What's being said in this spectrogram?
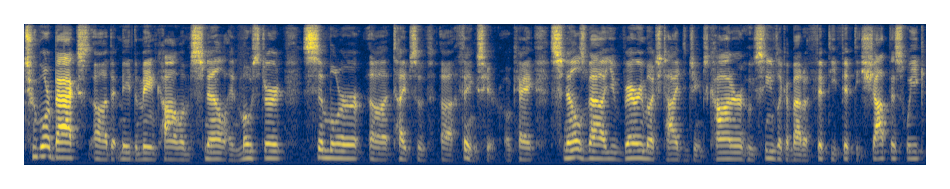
two more backs uh, that made the main column Snell and Mostert. Similar uh, types of uh, things here, okay? Snell's value very much tied to James Conner, who seems like about a 50 50 shot this week.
